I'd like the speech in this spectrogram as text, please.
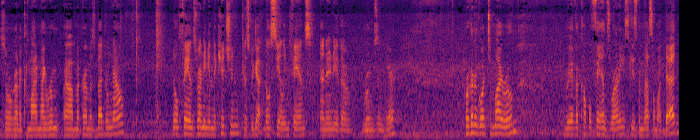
So we're going to come out of my room, uh, my grandma's bedroom now. No fans running in the kitchen, because we got no ceiling fans in any of the rooms in here. We're going to go into my room. We have a couple fans running, excuse the mess on my bed.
